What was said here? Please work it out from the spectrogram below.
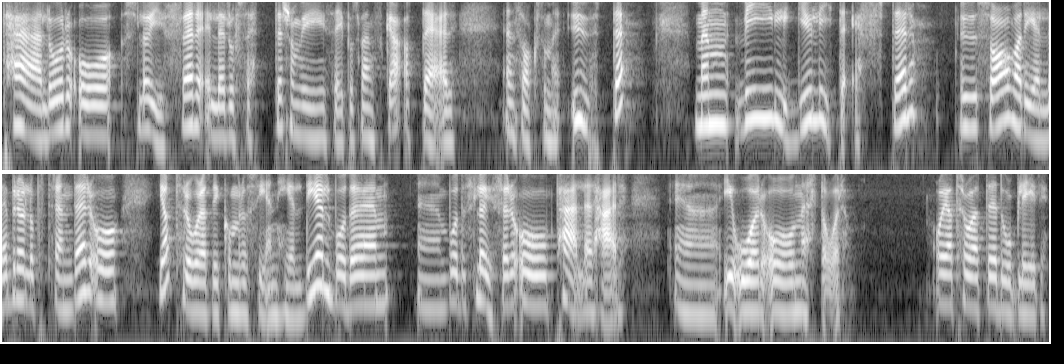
pärlor och slöjfer eller rosetter som vi säger på svenska, att det är en sak som är ute. Men vi ligger ju lite efter USA vad det gäller bröllopstrender och jag tror att vi kommer att se en hel del både, eh, både slöjfer och pärlor här eh, i år och nästa år. Och jag tror att det då blir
